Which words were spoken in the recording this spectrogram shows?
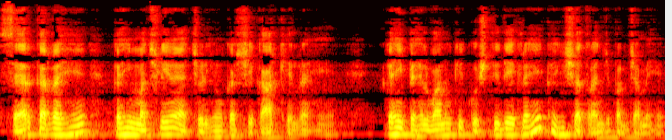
सैर कर रहे हैं, कहीं मछलियों या चिड़ियों का शिकार खेल रहे हैं। कहीं पहलवानों की कुश्ती देख रहे हैं, कहीं शतरंज पर जमे हैं।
